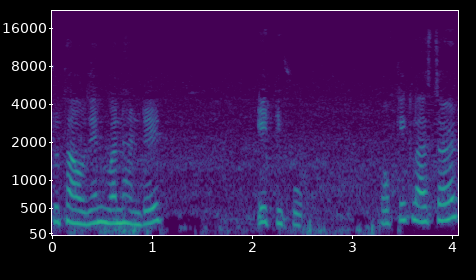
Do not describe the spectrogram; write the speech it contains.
2184 okay class third.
